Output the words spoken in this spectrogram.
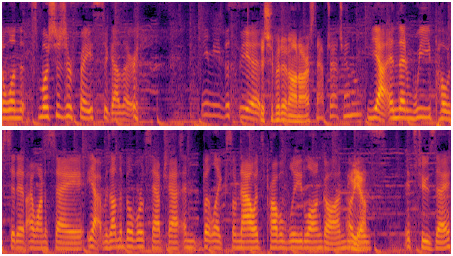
the one that smushes your face together. you need to see it. Did she put it on our Snapchat channel? Yeah, and then we posted it. I want to say, yeah, it was on the Billboard Snapchat, and but like so now it's probably long gone because Oh, yeah. it's Tuesday.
